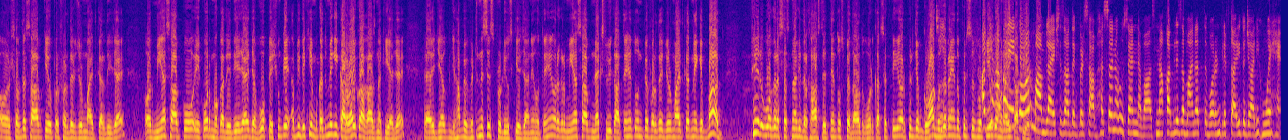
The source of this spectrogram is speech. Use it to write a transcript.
और सफदर साहब के ऊपर फर्दर जुर्म आयद कर दी जाए और मियाँ साहब को एक और मौका दे दिया जाए जब वो पेश होंगे अभी देखिए मुकदमे की कार्रवाई को आगाज़ ना किया जाए जहाँ पे विटनेसेस प्रोड्यूस किए जाने होते हैं और अगर मियाँ साहब नेक्स्ट वीक आते हैं तो उन पर फर्दर जुर्म आयद करने के बाद फिर वो अगर ससना की दरखास्त देते हैं तो उस पर अदालत गौर कर सकती है और फिर जब गवाह गुजर रहे हैं तो फिर सिर्फ़ वकील का होना ही काफ़ी और मामला है शहजाद अकबर साहब हसन और हुसैन नवाज़ नाकाबिल जमानत वारंट गिरफ्तारी तो जारी हुए हैं।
